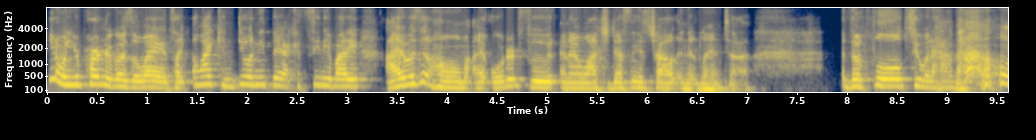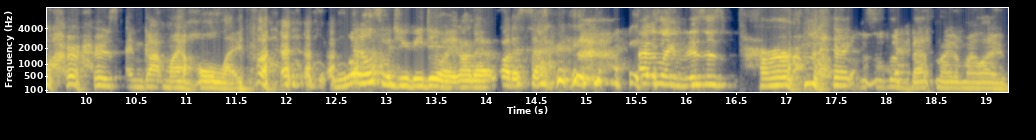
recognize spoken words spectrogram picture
you know, when your partner goes away, it's like, oh, I can do anything, I can see anybody. I was at home, I ordered food, and I watched Destiny's Child in Atlanta. The full two and a half hours and got my whole life. what else would you be doing on a on a Saturday night? I was like, this is perfect. This is the best night of my life.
